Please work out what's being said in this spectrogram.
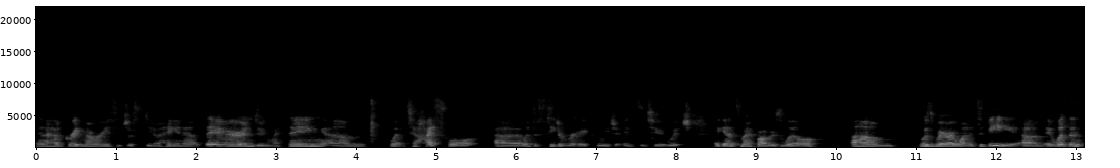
and I have great memories of just you know hanging out there and doing my thing. Um, went to high school. Uh, went to Cedarbrae Collegiate Institute, which, against my father's will, um, was where I wanted to be. It wasn't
